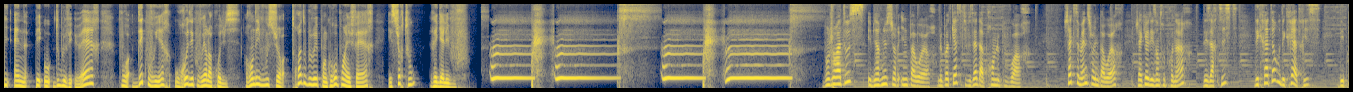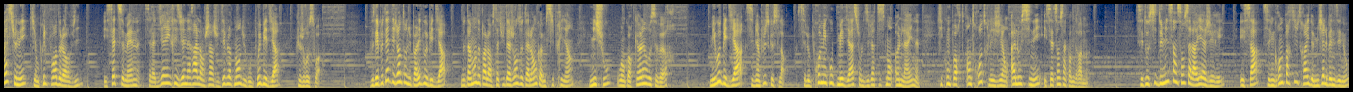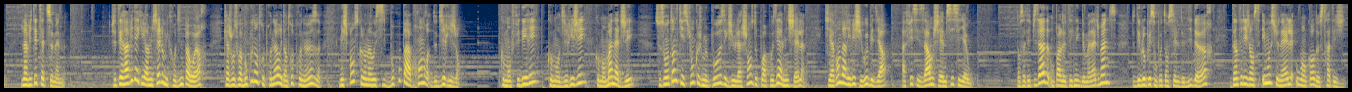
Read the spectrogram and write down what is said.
I-N-P-O-W-E-R, pour découvrir ou redécouvrir leurs produits. Rendez-vous sur www.coro.fr et surtout, régalez-vous. Bonjour à tous et bienvenue sur InPower, le podcast qui vous aide à prendre le pouvoir. Chaque semaine sur InPower, j'accueille des entrepreneurs, des artistes, des créateurs ou des créatrices, des passionnés qui ont pris le pouvoir de leur vie et cette semaine, c'est la directrice générale en charge du développement du groupe Webedia que je reçois. Vous avez peut-être déjà entendu parler de Webedia, notamment de par leur statut d'agence de talent comme Cyprien, Michou ou encore Caroline Receveur. Mais Webedia, c'est bien plus que cela. C'est le premier groupe média sur le divertissement online qui comporte entre autres les géants Allociné et 750 grammes. C'est aussi 2500 salariés à gérer, et ça, c'est une grande partie du travail de Michel Benzeno, l'invité de cette semaine. J'étais ravie d'accueillir Michel au micro d'InPower car je reçois beaucoup d'entrepreneurs et d'entrepreneuses, mais je pense que l'on a aussi beaucoup à apprendre de dirigeants. Comment fédérer, comment diriger, comment manager, ce sont autant de questions que je me pose et que j'ai eu la chance de pouvoir poser à Michel, qui avant d'arriver chez Webedia, a fait ses armes chez M6 et Yahoo. Dans cet épisode, on parle de techniques de management, de développer son potentiel de leader, d'intelligence émotionnelle ou encore de stratégie.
